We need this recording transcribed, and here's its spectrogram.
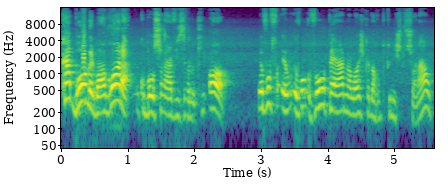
Acabou, meu irmão. Agora, com o Bolsonaro avisando que, ó, eu vou, eu, eu vou, operar na lógica da ruptura institucional,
